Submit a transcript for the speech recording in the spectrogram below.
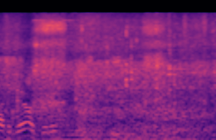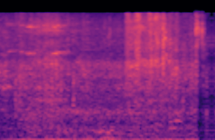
throw what the girls, do.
